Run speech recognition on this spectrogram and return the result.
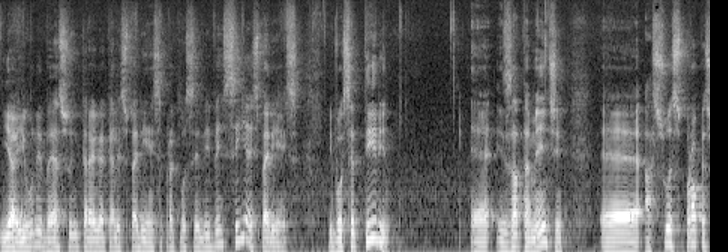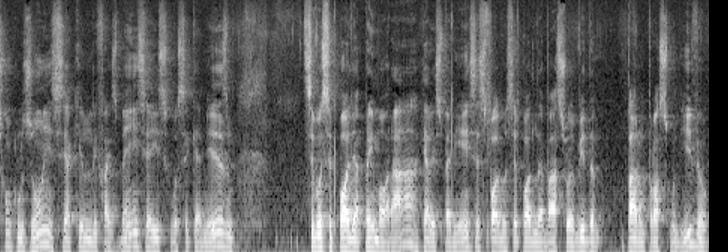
e aí o universo entrega aquela experiência para que você vivencie a experiência e você tire é, exatamente é, as suas próprias conclusões, se aquilo lhe faz bem, se é isso que você quer mesmo, se você pode aprimorar aquela experiência, se pode, você pode levar a sua vida para um próximo nível,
